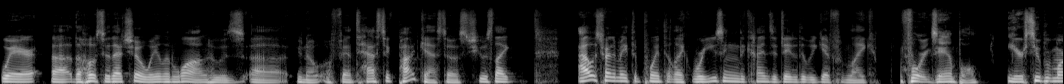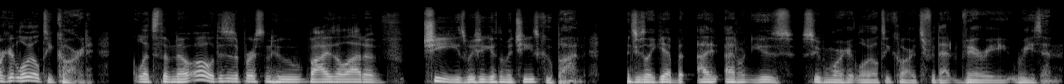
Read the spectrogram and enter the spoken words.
where uh, the host of that show, Wailin Wong, who is, uh, you know, a fantastic podcast host, she was like, I was trying to make the point that like we're using the kinds of data that we get from like, for example, your supermarket loyalty card lets them know, oh, this is a person who buys a lot of cheese. We should give them a cheese coupon. And she's like, yeah, but I, I don't use supermarket loyalty cards for that very reason.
